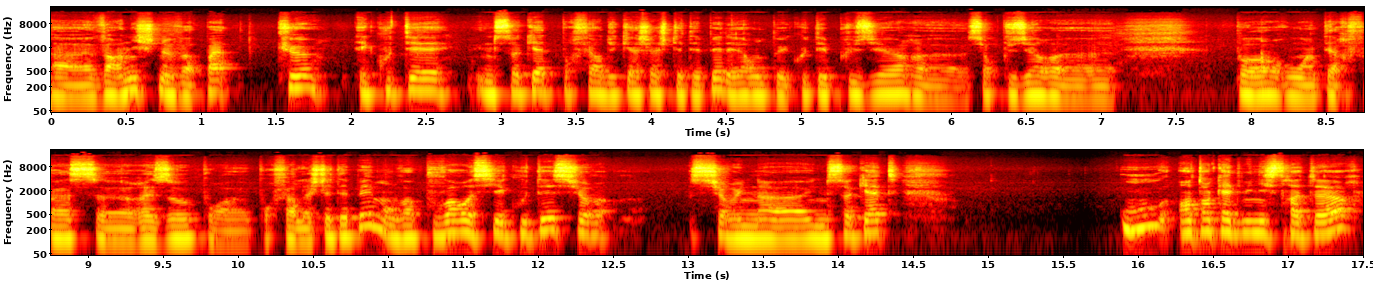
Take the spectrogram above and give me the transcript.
Euh, Varnish ne va pas que écouter une socket pour faire du cache HTTP. D'ailleurs, on peut écouter plusieurs euh, sur plusieurs euh, ports ou interfaces réseau pour, pour faire de l'HTTP, mais on va pouvoir aussi écouter sur, sur une, une socket où, en tant qu'administrateur,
